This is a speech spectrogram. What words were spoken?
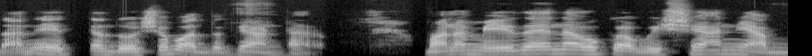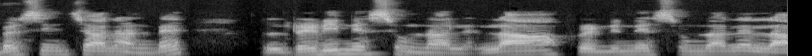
దాన్ని యత్న దోష పద్ధతి అంటారు. మనం ఏదైనా ఒక విషయాన్ని అభ్యసించాలంటే రెడీనెస్ ఉండాలి. లా ఆఫ్ రెడీనెస్ ఉండాలి లా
